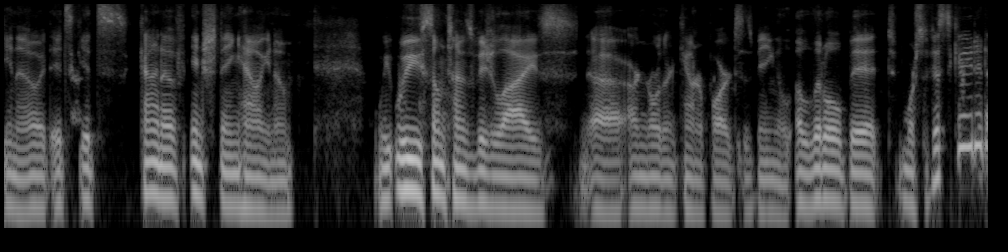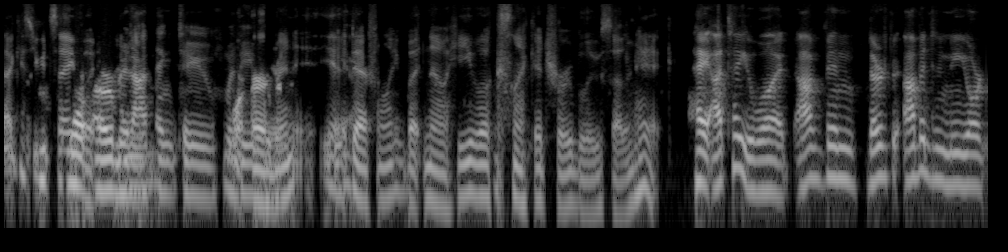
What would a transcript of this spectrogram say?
You know, it, it's it's kind of interesting how you know we we sometimes visualize uh, our northern counterparts as being a, a little bit more sophisticated, I guess you could say. more but urban, I um, think, too. would more urban, eh, yeah, Yeah. definitely. But no, he looks like a true blue Southern hick. Hey, I tell you what, I've been there's I've been to New York,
